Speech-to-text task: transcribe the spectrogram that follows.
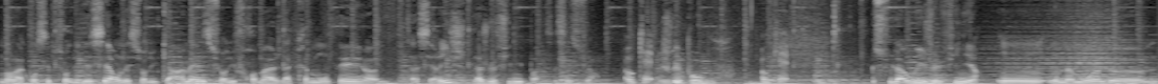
Dans la conception du dessert, on est sur du caramel, sur du fromage, de la crème montée. euh, c'est assez riche. Là, je le finis pas, ça c'est sûr. Ok, Je vais pas au bout. ok. Celui-là, oui, je vais le finir. On, a moins de,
